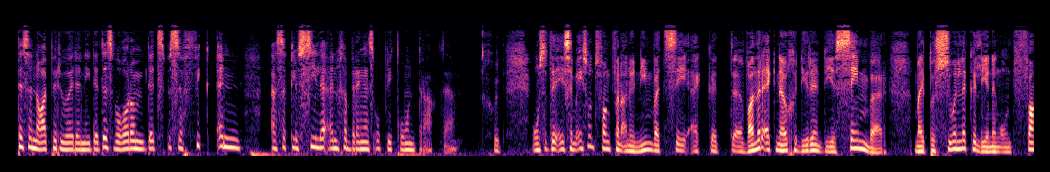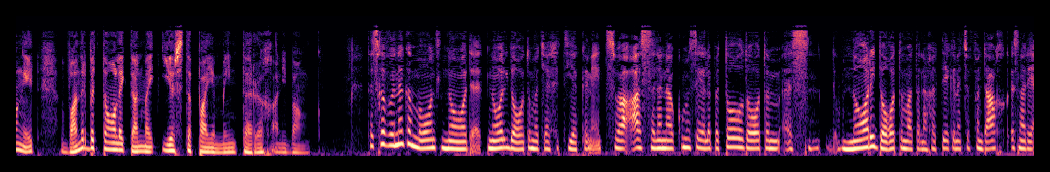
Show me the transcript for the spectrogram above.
tussen daai periode nie. Dit is waarom dit spesifiek in as 'n klousule ingebring is op die kontrakte. Goed. Ons het 'n SMS ontvang van anoniem wat sê ek het eh, wanneer ek nou gedurende Desember my persoonlike lening ontvang het, wanneer betaal ek dan my eerste paaiement terug aan die bank? Dis gewoonlik 'n maand na dit, na die datum wat jy geteken het. So as hulle nou kom sê hulle betaaldatum is na die datum wat hulle geteken het, so vandag is nou die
